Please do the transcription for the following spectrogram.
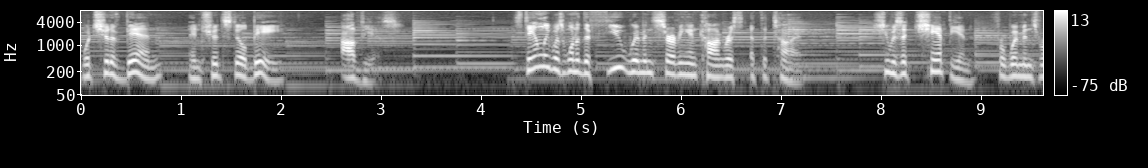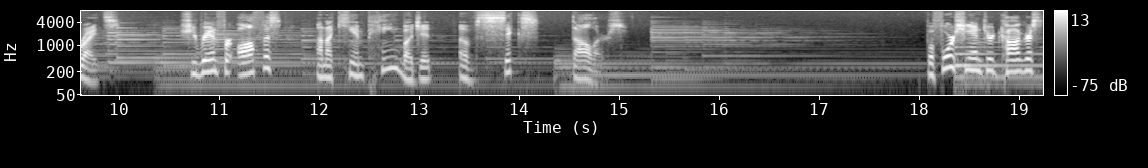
what should have been, and should still be, obvious. Stanley was one of the few women serving in Congress at the time. She was a champion for women's rights. She ran for office on a campaign budget of $6. Before she entered Congress,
